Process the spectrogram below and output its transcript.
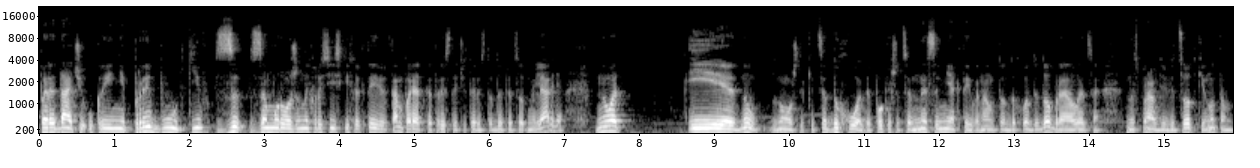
передачу Україні прибутків з заморожених російських активів. Там порядка 300-400 до 500 мільярдів. Ну от і ну знову ж таки, це доходи. Поки що це не самі активи. Нам то доходи добре, але це насправді відсотки. Ну там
